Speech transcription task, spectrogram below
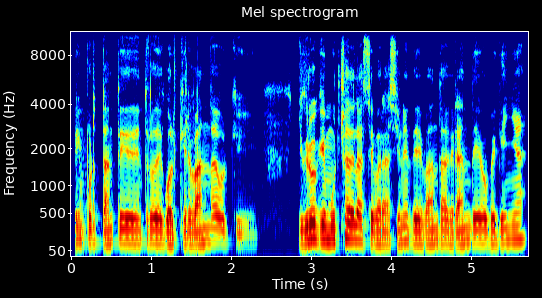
Es importante dentro de cualquier banda porque yo creo que muchas de las separaciones de bandas grandes o pequeñas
